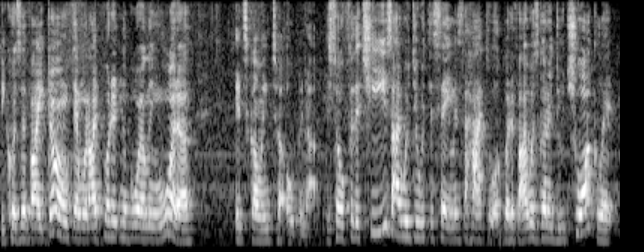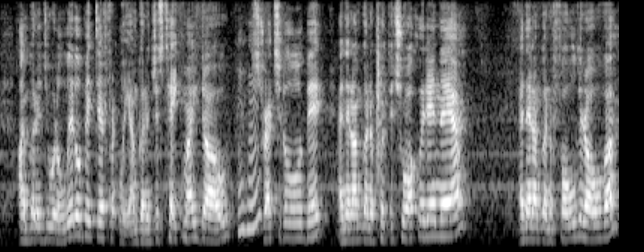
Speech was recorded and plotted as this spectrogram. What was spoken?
Because if I don't, then when I put it in the boiling water, it's going to open up. So for the cheese, I would do it the same as the hot dog. But if I was going to do chocolate, I'm going to do it a little bit differently. I'm going to just take my dough, mm-hmm. stretch it a little bit, and then I'm going to put the chocolate in there. And then I'm going to fold it over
